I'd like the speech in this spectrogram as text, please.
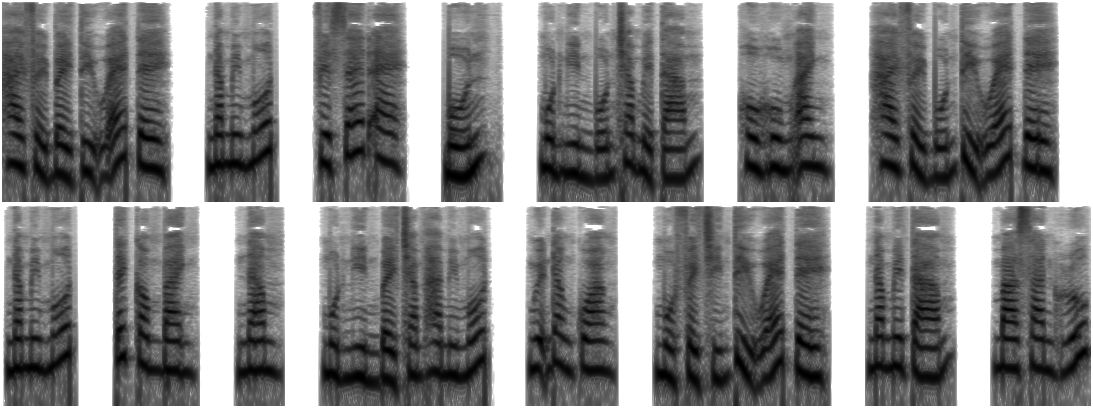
2,7 tỷ USD, 51, Vietjet E, 4, 1418, Hồ Hùng Anh, 2,4 tỷ USD, 51, Techcombank, 5, 1721, Nguyễn Đăng Quang, 1,9 tỷ USD, 58, Masan Group,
